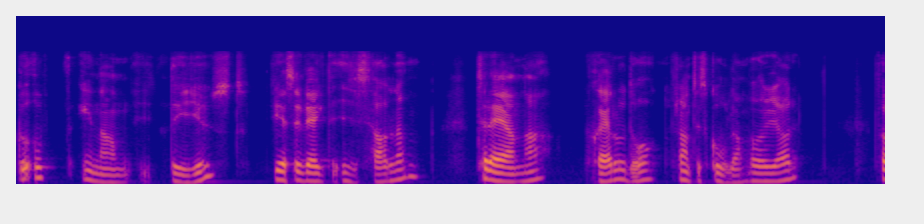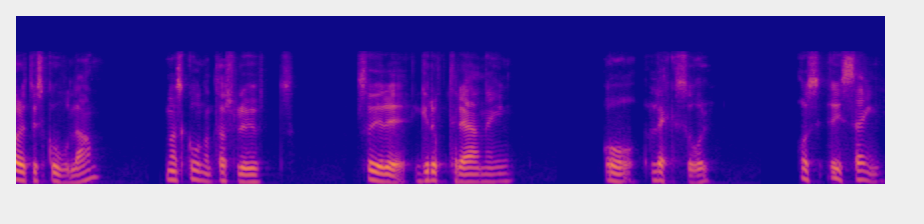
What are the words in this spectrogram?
gå upp innan det är ljust, ge sig iväg till ishallen, träna själv då fram till skolan börjar, före till skolan. När skolan tar slut så är det gruppträning och läxor och i säng.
